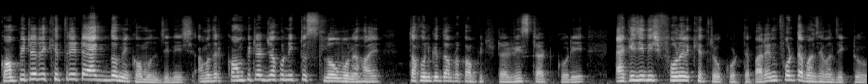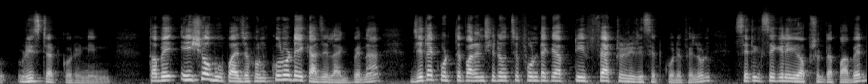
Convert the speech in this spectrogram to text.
কম্পিউটারের ক্ষেত্রে এটা একদমই কমন জিনিস। আমাদের কম্পিউটার যখন একটু স্লো মনে হয়, তখন কিন্তু আমরা কম্পিউটারটা রিস্টার্ট করি। একই জিনিস ফোনের ক্ষেত্রেও করতে পারেন, ফোনটা মাঝে মাঝে একটু রিস্টার্ট করে নিন। তবে এইসব উপায় যখন কোনোটাই কাজে লাগবে না, যেটা করতে পারেন সেটা হচ্ছে ফোনটাকে আপনি ফ্যাক্টরি রিসেট করে ফেলুন। সেটিংসে গেলে এই অপশনটা পাবেন।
